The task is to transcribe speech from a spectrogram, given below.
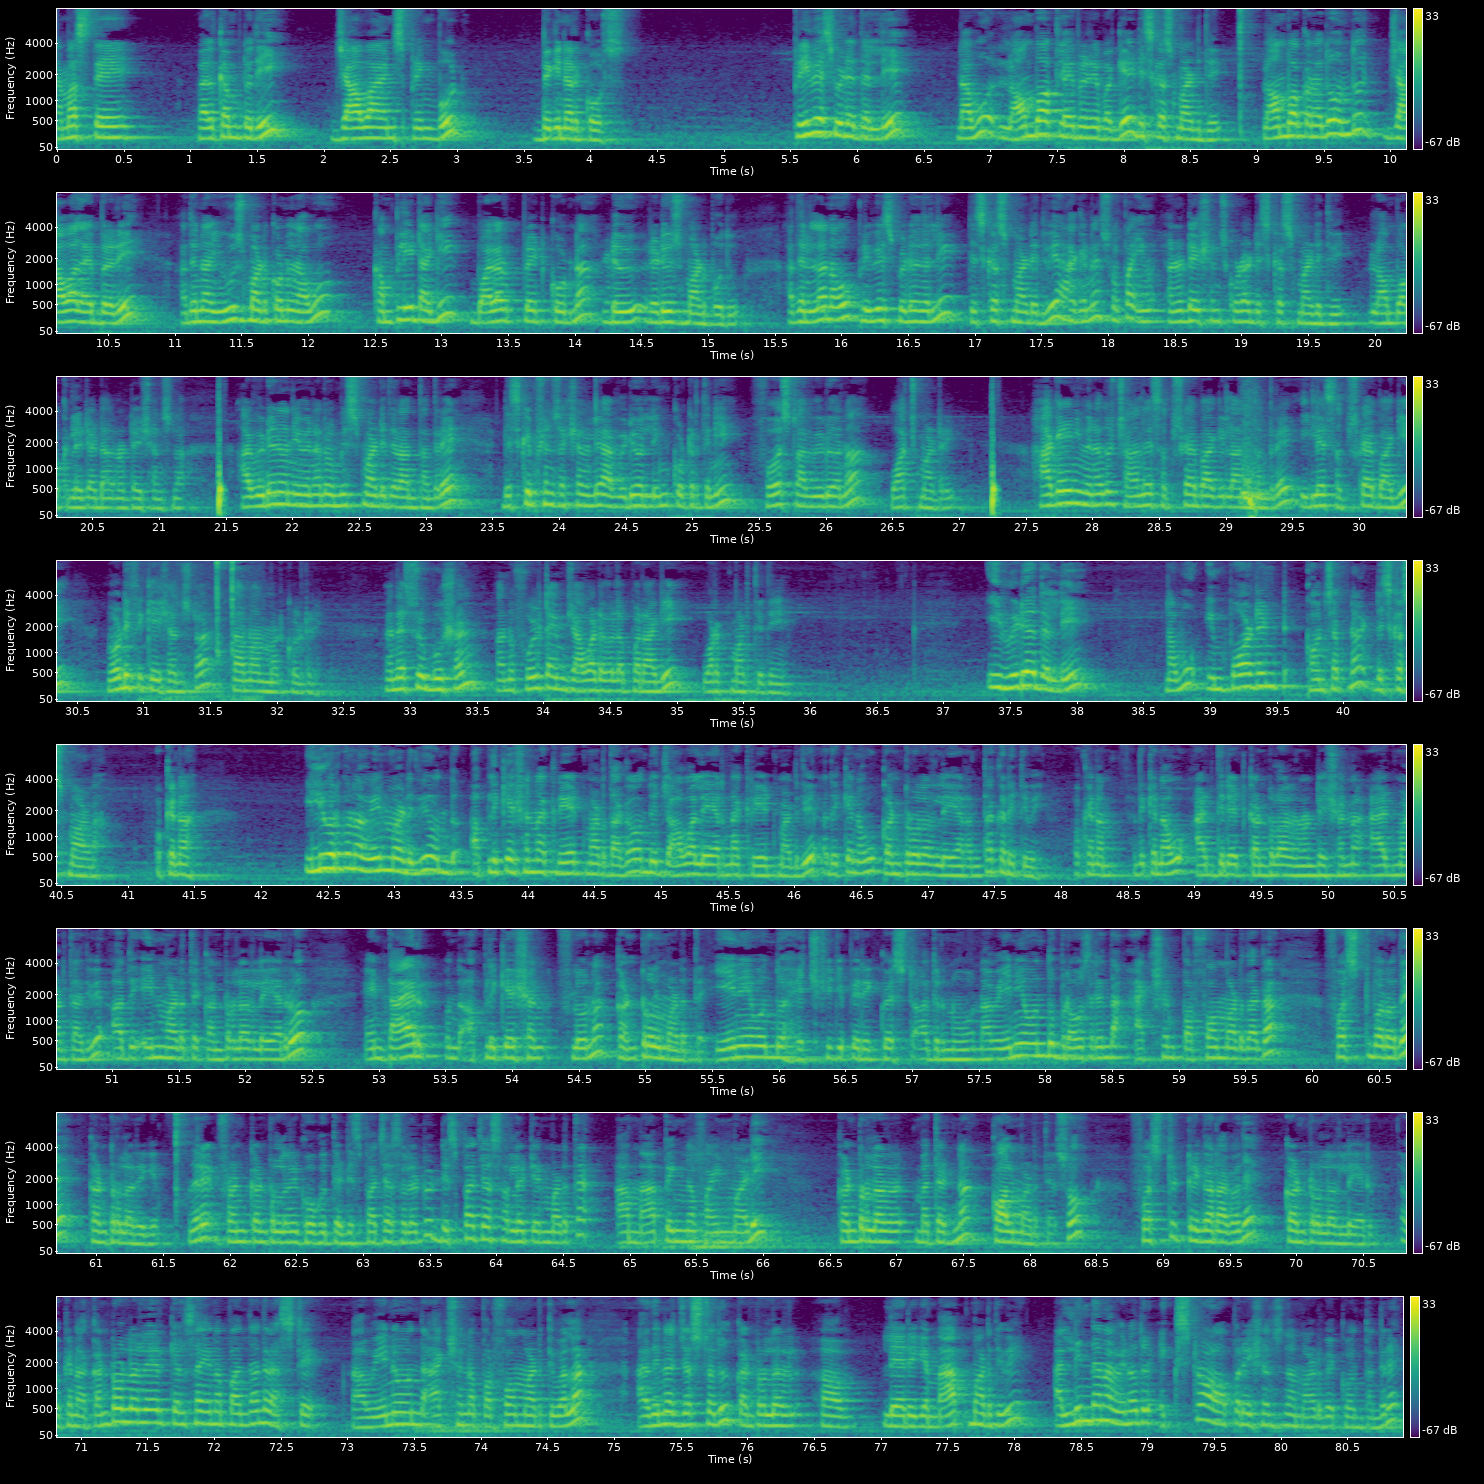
ನಮಸ್ತೆ. Welcome to the Java and Spring Boot beginner course previous ವಿಡಿಯೋದಲ್ಲಿ ನಾವು ಲಾಂಬಾಕ್ library ಬಗ್ಗೆ ಡಿಸ್ಕಸ್ ಮಾಡಿದ್ವಿ. ಲಾಂಬಾಕ್ ಅನ್ನೋದು ಒಂದು ಜಾವಾ ಲೈಬ್ರರಿ ಅದನ್ನು ಯೂಸ್ ಮಾಡಿಕೊಂಡು ನಾವು ಕಂಪ್ಲೀಟಾಗಿ ಬಾಯ್ಲರ್ ಪ್ಲೇಟ್ ಕೋಡ್ನ ರೆಡ್ಯೂಸ್ ಮಾಡ್ಬೋದು. ಅದನ್ನೆಲ್ಲ ನಾವು ಪ್ರೀವಿಯಸ್ ವಿಡಿಯೋದಲ್ಲಿ ಡಿಸ್ಕಸ್ ಮಾಡಿದ್ವಿ. ಹಾಗೆಯೇ ಸ್ವಲ್ಪ ಅನೋಟೇಷನ್ಸ್ ಕೂಡ ಡಿಸ್ಕಸ್ ಮಾಡಿದ್ವಿ ಲಾಂಬಾಕ್ ರಿಲೇಟೆಡ್ ಅನೋಟೇಷನ್ಸ್ನ ಆ ವಿಡಿಯೋನ ನೀವೇನಾದ್ರು ಮಿಸ್ ಮಾಡಿದ್ದೀರಾ ಅಂತಂದರೆ ಡಿಸ್ಕ್ರಿಪ್ಷನ್ ಸೆಕ್ಷನಲ್ಲಿ ಆ ವಿಡಿಯೋ ಲಿಂಕ್ ಕೊಟ್ಟಿರ್ತೀನಿ. ಫಸ್ಟ್ ಆ ವಿಡಿಯೋನ ವಾಚ್ ಮಾಡಿರಿ. ಹಾಗೆ ನೀವೇನಾದರೂ ಚಾನಲ್ ಸಬ್ಸ್ಕ್ರೈಬ್ ಆಗಿಲ್ಲ ಅಂತಂದರೆ ಈಗಲೇ ಸಬ್ಸ್ಕ್ರೈಬ್ ಆಗಿ ನೋಟಿಫಿಕೇಷನ್ಸ್ನ ಟರ್ನ್ ಆನ್ ಮಾಡ್ಕೊಳ್ರಿ. ನನ್ನ ಹೆಸರು ಭೂಷಣ್, ನಾನು ಫುಲ್ ಟೈಮ್ ಜಾವಾ ಡೆವಲಪರ್ ಆಗಿ ವರ್ಕ್ ಮಾಡ್ತಿದ್ದೀನಿ. ಈ ವಿಡಿಯೋದಲ್ಲಿ ನಾವು ಇಂಪಾರ್ಟೆಂಟ್ ಕಾನ್ಸೆಪ್ಟ್ನ ಡಿಸ್ಕಸ್ ಮಾಡೋಣ. ಓಕೆನಾ ಇಲ್ಲಿವರೆಗೂ ನಾವೇನು ಮಾಡಿದ್ವಿ? ಒಂದು ಅಪ್ಲಿಕೇಶನ್ನ ಕ್ರಿಯೇಟ್ ಮಾಡಿದಾಗ, ಒಂದು ಜಾವಾ ಲೇಯರ್ನ ಕ್ರಿಯೇಟ್ ಮಾಡಿದ್ವಿ. ಅದಕ್ಕೆ ನಾವು ಕಂಟ್ರೋಲರ್ ಲೇಯರ್ ಅಂತ ಕರಿತೀವಿ. ಓಕೆನಾ ಅದಕ್ಕೆ ನಾವು ಅಟ್ ದಿ ರೇಟ್ ಕಂಟ್ರೋಲರ್ ಅನೋಟೇಷನ್ನ ಆ್ಯಡ್ ಮಾಡ್ತಾ ಇದ್ವಿ. ಅದು ಏನು ಮಾಡುತ್ತೆ? ಕಂಟ್ರೋಲರ್ ಲೇಯರು ಎಂಟೈರ್ ಒಂದು ಅಪ್ಲಿಕೇಶನ್ ಫ್ಲೋನ ಕಂಟ್ರೋಲ್ ಮಾಡುತ್ತೆ. ಏನೇ ಒಂದು H T T P request ಆದ್ರೂ ನಾವು ಏನೇ ಒಂದು ಬ್ರೌಸರಿಂದ ಆ್ಯಕ್ಷನ್ ಪರ್ಫಾರ್ಮ್ ಮಾಡಿದಾಗ ಫಸ್ಟ್ ಬರೋದೇ ಕಂಟ್ರೋಲರಿಗೆ ಅಂದರೆ ಫ್ರಂಟ್ ಕಂಟ್ರೋಲರಿಗೆ ಹೋಗುತ್ತೆ ಡಿಸ್ಪ್ಯಾಚರ್ ಸೊಲೆಟು ಡಿಸ್ಪ್ಯಾಚರ್ ಸೊಲೆಟ್ ಏನು ಮಾಡುತ್ತೆ? ಆ ಮ್ಯಾಪಿಂಗ್ನ ಫೈಂಡ್ ಮಾಡಿ ಕಂಟ್ರೋಲರ್ ಮೆಥಡ್ನ ಕಾಲ್ ಮಾಡುತ್ತೆ. ಸೊ ಫಸ್ಟ್ ಟ್ರಿಗರ್ ಆಗೋದೇ ಕಂಟ್ರೋಲರ್ ಲೇಯರ್ ಓಕೆನಾ ಕಂಟ್ರೋಲರ್ ಲೇಯರ್ ಕೆಲಸ ಏನಪ್ಪ ಅಂತಂದರೆ ಅಷ್ಟೇ. ನಾವು ಏನೋ ಒಂದು ಆ್ಯಕ್ಷನ್ನ ಪರ್ಫಾರ್ಮ್ ಮಾಡ್ತೀವಲ್ಲ, ಅದನ್ನು ಜಸ್ಟ್ ಅದು ಕಂಟ್ರೋಲರ್ ಲೇಯರಿಗೆ ಮ್ಯಾಪ್ ಮಾಡ್ತೀವಿ. ಅಲ್ಲಿಂದ ನಾವೇನಾದರೂ ಎಕ್ಸ್ಟ್ರಾ ಆಪರೇಷನ್ಸ್ನ ಮಾಡಬೇಕು ಅಂತಂದರೆ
